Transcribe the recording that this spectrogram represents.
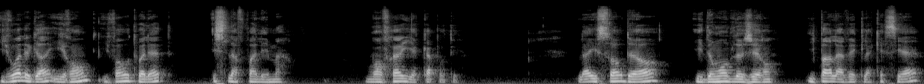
Il voit le gars, il rentre, il va aux toilettes, il se lave pas les mains. Mon frère, il a capoté. Là, il sort dehors, il demande le gérant. Il parle avec la caissière,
